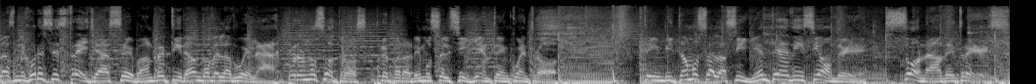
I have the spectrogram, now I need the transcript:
Las mejores estrellas se van retirando de la duela, pero nosotros prepararemos el siguiente encuentro. Te invitamos a la siguiente edición de Zona de Tres.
